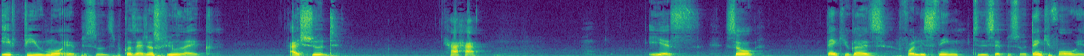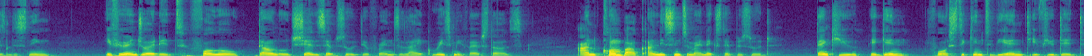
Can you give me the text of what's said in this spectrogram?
a few more episodes because I just feel like I should. Haha. yes. So, thank you guys for listening to this episode. Thank you for always listening. If you enjoyed it, follow, download, share this episode with your friends, like, rate me 5 stars, and come back and listen to my next episode. Thank you again for sticking to the end if you did.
